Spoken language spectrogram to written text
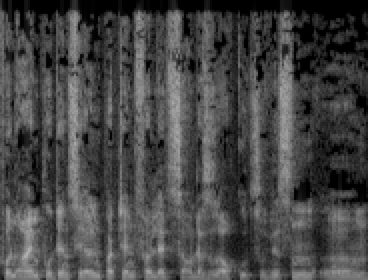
von einem potenziellen Patentverletzer und das ist auch gut zu wissen. Äh,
